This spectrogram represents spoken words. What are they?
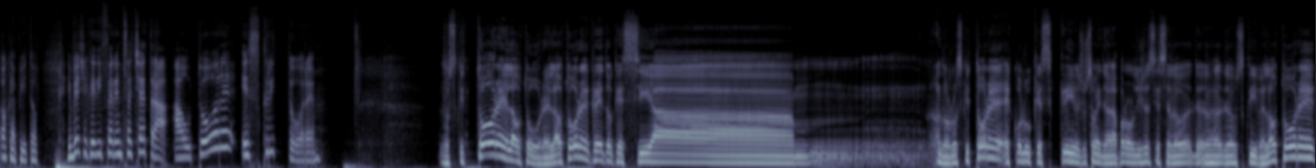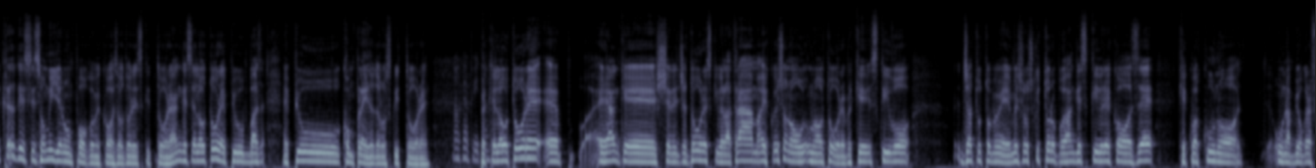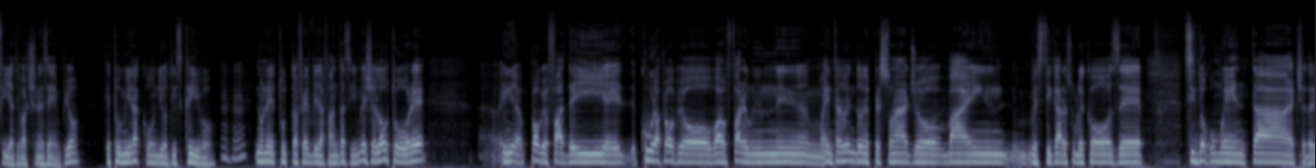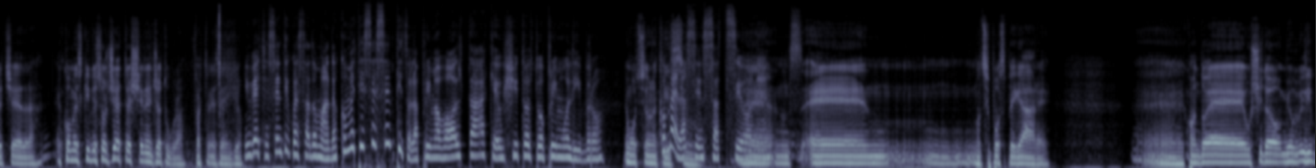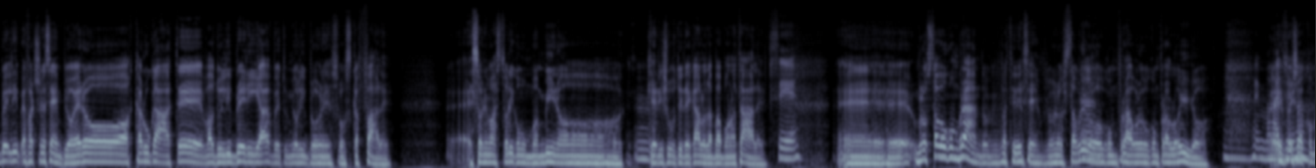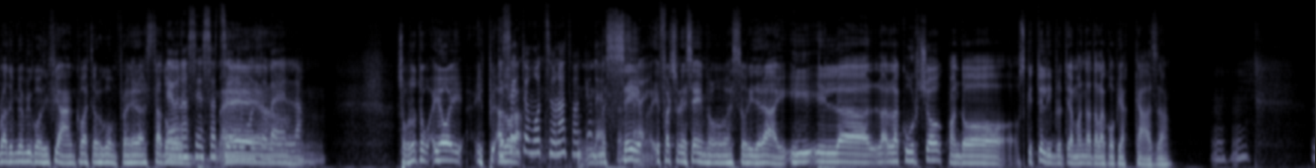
Ho capito. Invece che differenza c'è tra autore e scrittore? Lo scrittore e l'autore. L'autore credo che sia mm, Allora, lo scrittore è colui che scrive, giustamente la parola dice stessa, lo, lo, lo scrive. L'autore credo che si somigliano un po' come cosa, autore e scrittore, anche se l'autore è più, base- è più completo dello scrittore. Perché l'autore è, è anche sceneggiatore, scrive la trama. Ecco, io sono un autore perché scrivo già tutto per me. Invece lo scrittore può anche scrivere cose che qualcuno, una biografia, ti faccio un esempio, che tu mi racconti, io ti scrivo. Mhm. Non è tutta fervida fantasia. Invece l'autore eh, proprio fa dei eh, cura proprio va a fare un, un intervento nel personaggio va a investigare sulle cose si documenta eccetera eccetera è come scrive soggetto e sceneggiatura fate un esempio Invece, senti questa domanda: come ti sei sentito la prima volta che è uscito il tuo primo libro? emozionantissimo Com'è la sensazione? Eh, non, mm, non si può spiegare Eh, quando è uscito il mio libro, lib- faccio un esempio, ero a Carugate, vado in libreria, vedo il mio libro sullo scaffale. Eh, sono rimasto lì come un bambino Mm. che ha ricevuto il regalo da Babbo Natale. Sì. Eh, me lo stavo comprando, fate l'esempio, me lo stavo io Eh. volevo, comprare, volevo comprarlo io. E invece ho Immagino. comprato il mio amico di fianco, te lo compra, era stato... È una sensazione Eh, molto bella. Soprattutto io... il- il- Ti allora, sento emozionato anche ma adesso. se sai. faccio un esempio, adesso riderai. I- il- la, la Curcio, quando ho scritto il libro, ti ha mandato la copia a casa. Mhm.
